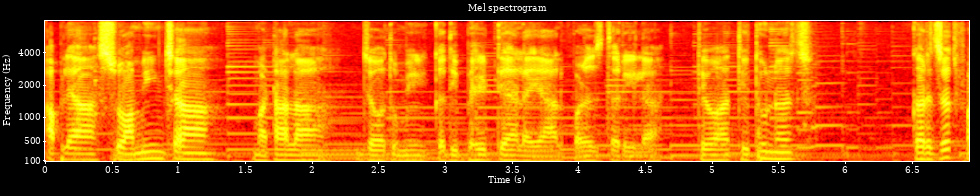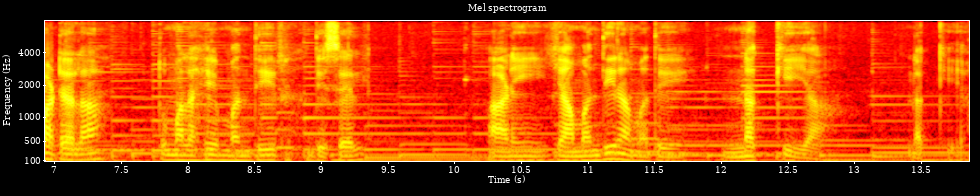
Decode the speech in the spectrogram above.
आपल्या स्वामींच्या मठाला जेव्हा तुम्ही कधी भेट द्यायला याल पळसदरीला तेव्हा तिथूनच कर्जत फाट्याला तुम्हाला हे मंदिर दिसेल आणि या मंदिरामध्ये नक्की या नक्की या.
